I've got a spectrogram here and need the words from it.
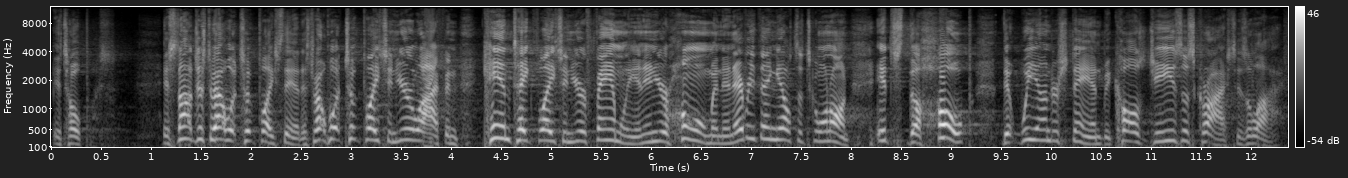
it's hopeless. It's not just about what took place then. It's about what took place in your life and can take place in your family and in your home and in everything else that's going on. It's the hope that we understand because Jesus Christ is alive.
